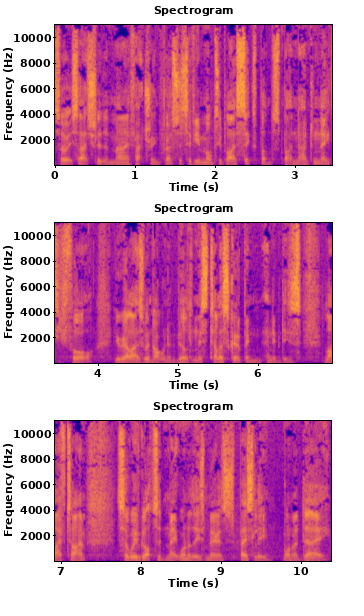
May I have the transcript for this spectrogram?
So it's actually the manufacturing process. If you multiply six months by 984, you realise we're not going to be building this telescope in anybody's lifetime. So we've got to make one of these mirrors, basically one a day.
